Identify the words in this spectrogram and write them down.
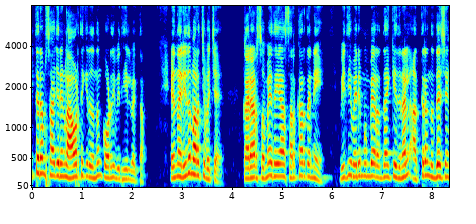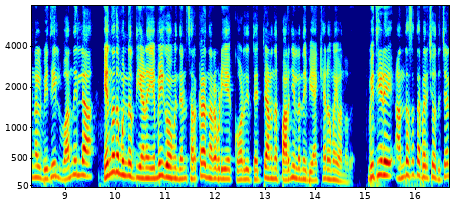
ഇത്തരം സാഹചര്യങ്ങൾ ആവർത്തിക്കരുതെന്നും കോടതി വിധിയിൽ വ്യക്തം. എന്നാൽ ഇത് മറച്ചു വെച്ച് കരാർ സ്വമേധയാ സർക്കാർ തന്നെ വിധി വരും മുമ്പേ റദ്ദാക്കിയതിനാൽ അത്തരം നിർദ്ദേശങ്ങൾ വിധിയിൽ വന്നില്ല എന്നത് മുൻനിർത്തിയാണ് എം വി ഗോവിന്ദൻ സർക്കാർ നടപടിയെ കോടതി തെറ്റാണെന്ന് പറഞ്ഞില്ലെന്ന വ്യാഖ്യാനവുമായി വന്നത്. വിധിയുടെ അന്തസത്ത പരിശോധിച്ചാൽ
